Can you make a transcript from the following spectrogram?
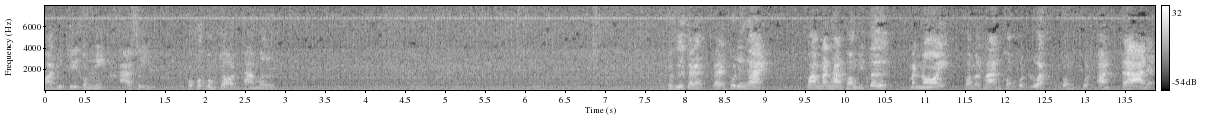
มาอยู่ที่ตรงนี้ขาสี่ก็ครบวงจรไทม์เมอร์ ก็คือแต่ละแต่พูดง่ายๆความต้านทานของฮิตเตอร์ มันน้อย ความต้านทานของกดลวดตรงกดอัน R เนี่ย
